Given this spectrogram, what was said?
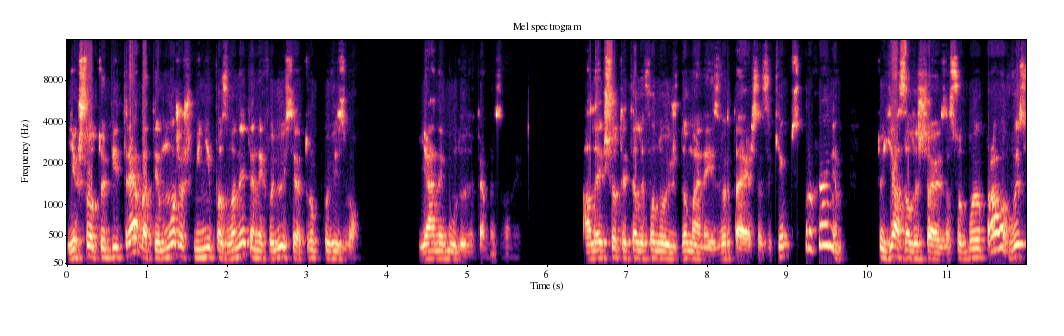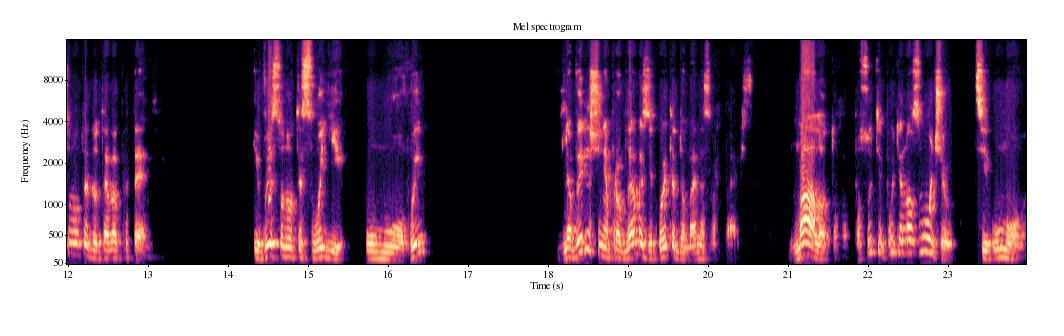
якщо тобі треба, ти можеш мені позвонити, не хвилюйся, я трубку візьму. Я не буду до тебе дзвонити. Але якщо ти телефонуєш до мене і звертаєшся з якимось проханням, то я залишаю за собою право висунути до тебе претензії і висунути свої умови для вирішення проблеми, з якою ти до мене звертаєшся. Мало того, по суті, Путін озвучив ці умови.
